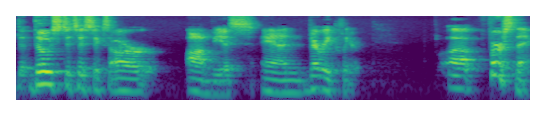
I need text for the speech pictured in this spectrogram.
th- those statistics are obvious and very clear. Uh, first thing,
